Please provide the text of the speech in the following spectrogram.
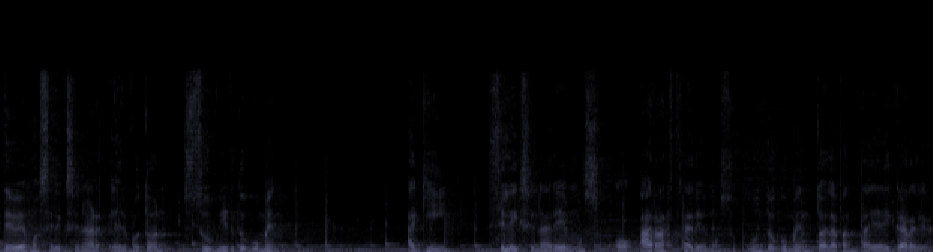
debemos seleccionar el botón Subir documento. Aquí, seleccionaremos o arrastraremos un documento a la pantalla de carga.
